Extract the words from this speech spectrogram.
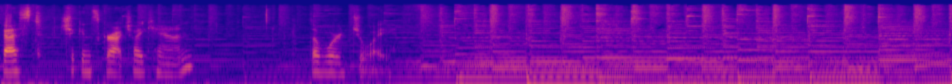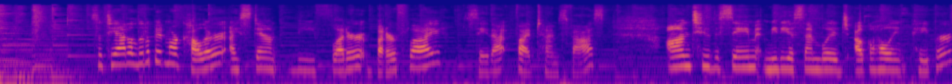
best chicken scratch I can the word joy. So to add a little bit more color, I stamped the Flutter Butterfly, say that five times fast, onto the same media assemblage alcohol ink paper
